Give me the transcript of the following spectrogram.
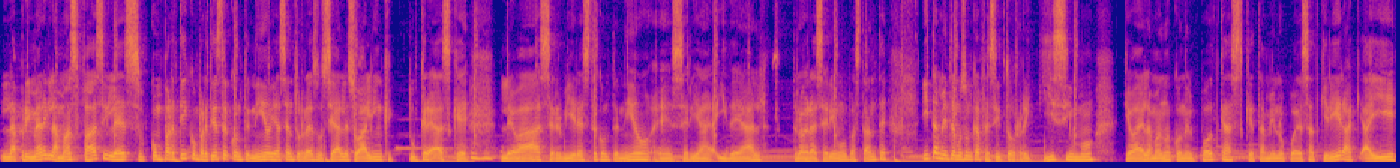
La primera y la más fácil es compartir, compartir este contenido, ya sea en tus redes sociales o a alguien que tú creas que le va a servir este contenido, eh, sería ideal. Te lo agradeceríamos bastante. Y también tenemos un cafecito riquísimo que va de la mano con el podcast, que también lo puedes adquirir. Ahí,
